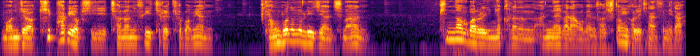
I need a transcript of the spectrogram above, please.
먼저 키 팝이 없이 전원 스위치를 켜보면 경보는 울리지 않지만 핀 넘버를 입력하라는 안내가 나오면서 시동이 걸리진 않습니다.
